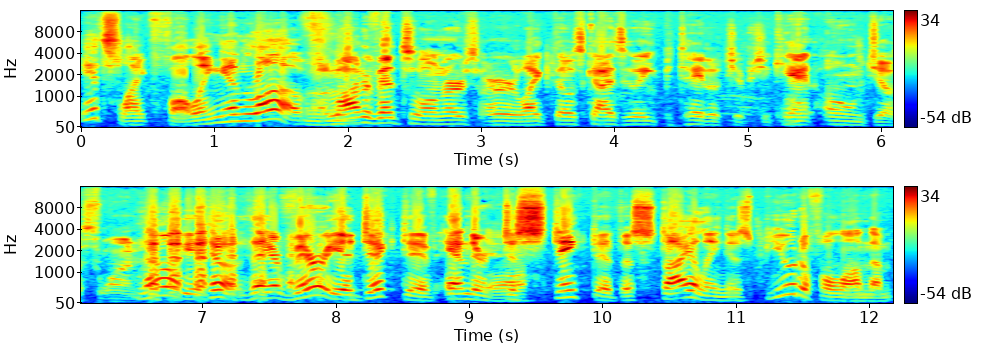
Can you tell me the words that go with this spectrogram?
it's like falling in love. A lot of Edsel owners are like those guys who eat potato chips. You can't own just one. No, you don't. They are very addictive and they're Yeah. distinctive. The styling is beautiful on them.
